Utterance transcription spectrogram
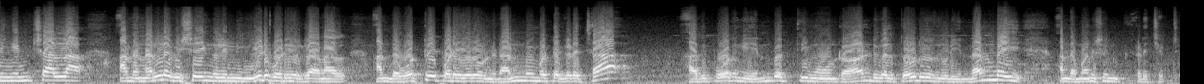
நீங்கள் இன்ஷால்லா அந்த நல்ல விஷயங்களில் நீங்கள் ஈடுபடுவீர்களானால் அந்த ஒற்றைப்படை இரவு நன்மை மட்டும் கிடைச்சா அது போதுங்க. எண்பத்தி மூன்று ஆண்டுகள் தொழுவதனுடைய நன்மை அந்த மனுஷனுக்கு கிடைச்சிட்டு.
